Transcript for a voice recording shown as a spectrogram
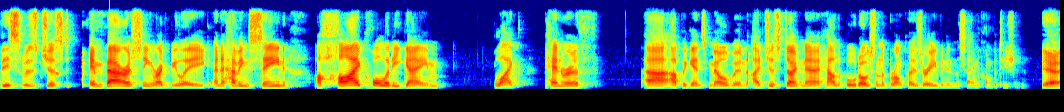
this was just embarrassing rugby league. And having seen a high quality game like Penrith uh, up against Melbourne, I just don't know how the Bulldogs and the Broncos are even in the same competition. Yeah,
